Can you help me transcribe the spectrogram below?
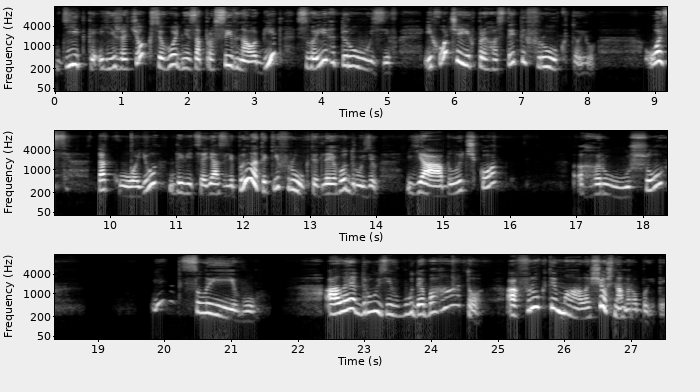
Дітки, їжачок сьогодні запросив на обід своїх друзів і хоче їх пригостити фруктою. Ось такою, дивіться, я зліпила такі фрукти для його друзів: яблучко, грушу і сливу. Але друзів буде багато, а фрукти мало. Що ж нам робити?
